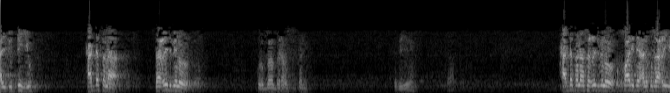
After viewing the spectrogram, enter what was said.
الجدي حدثنا سعيد بن قربان برأس حدثنا سعيد بن خالد الخزاعي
